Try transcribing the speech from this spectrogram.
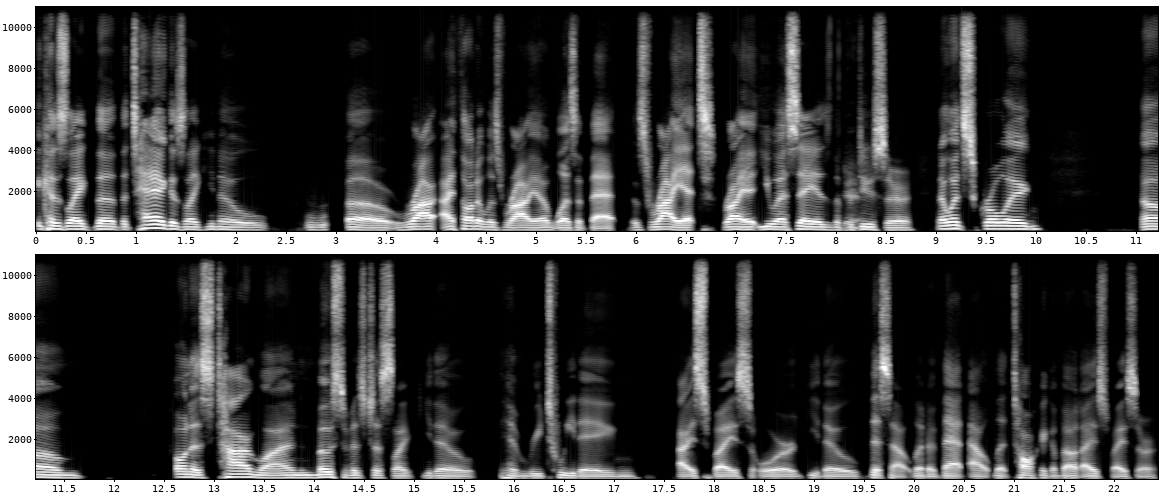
Because like the, the tag is like, you know, uh, Ri- I thought it was Raya, wasn't that? It's Riot. Riot USA is the Yeah. producer. And I went scrolling um on his timeline, and most of it's just like, you know, him retweeting Ice Spice or, you know, this outlet or that outlet talking about Ice Spice or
